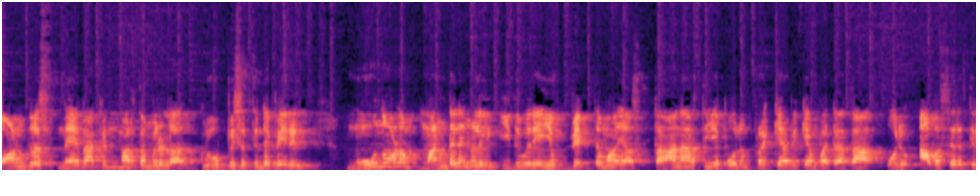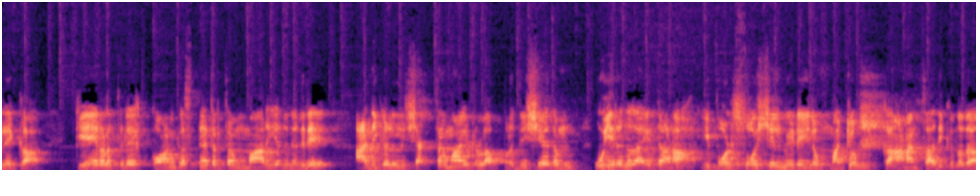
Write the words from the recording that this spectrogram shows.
കോൺഗ്രസ് നേതാക്കന്മാർ തമ്മിലുള്ള ഗ്രൂപ്പിസത്തിന്റെ പേരിൽ മൂന്നോളം മണ്ഡലങ്ങളിൽ ഇതുവരെയും വ്യക്തമായ സ്ഥാനാർത്ഥിയെ പോലും പ്രഖ്യാപിക്കാൻ പറ്റാത്ത ഒരു അവസരത്തിലേക്ക് കേരളത്തിലെ കോൺഗ്രസ് നേതൃത്വം മാറിയതിനെതിരെ അണികളിൽ ശക്തമായിട്ടുള്ള പ്രതിഷേധം ഉയരുന്നതായിട്ടാണ് ഇപ്പോൾ സോഷ്യൽ മീഡിയയിലും മറ്റും കാണാൻ സാധിക്കുന്നത്.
